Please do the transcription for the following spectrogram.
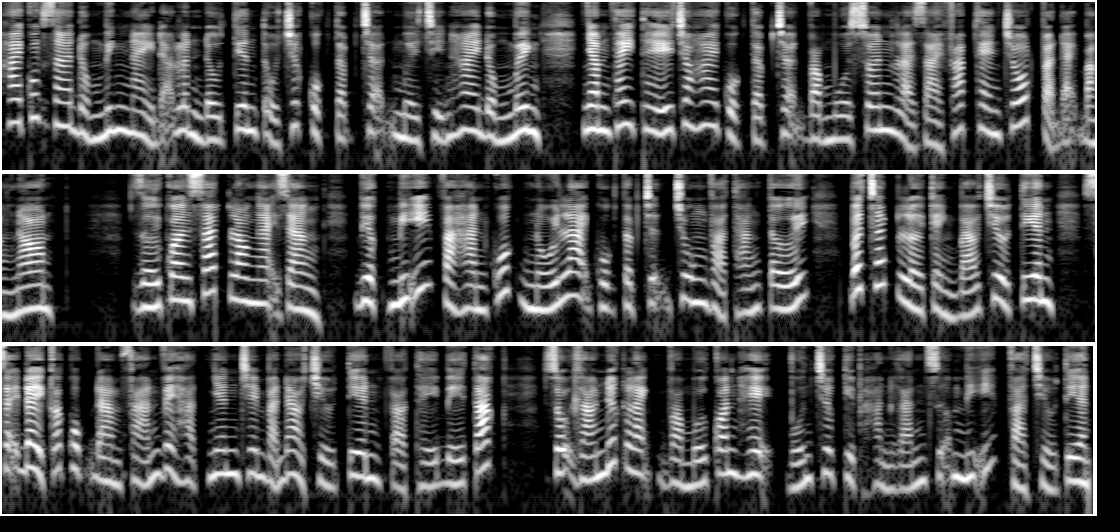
hai quốc gia đồng minh này đã lần đầu tiên tổ chức cuộc tập trận 19-2 đồng minh nhằm thay thế cho hai cuộc tập trận vào mùa xuân là giải pháp then chốt và đại bằng non. Giới quan sát lo ngại rằng việc Mỹ và Hàn Quốc nối lại cuộc tập trận chung vào tháng tới, bất chấp lời cảnh báo Triều Tiên, sẽ đẩy các cuộc đàm phán về hạt nhân trên bán đảo Triều Tiên vào thế bế tắc, dội gáo nước lạnh vào mối quan hệ vốn chưa kịp hàn gắn giữa Mỹ và Triều Tiên.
